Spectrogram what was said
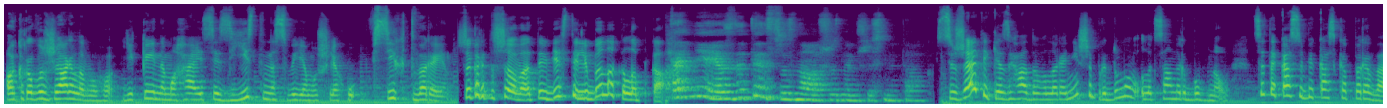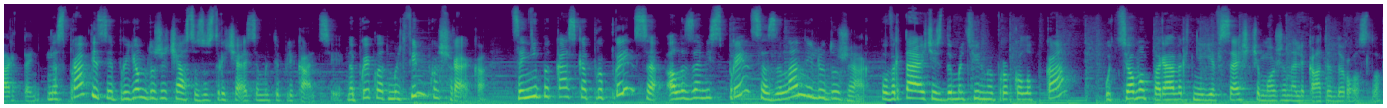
а кровожарливого, який намагається з'їсти на своєму шляху всіх тварин. Що Карташова, ти в дітстві любила колобка? Та ні, я з дитинства знала, що з ним щось не так. Сюжет, який я згадувала раніше, придумав Олександр Бубнов. Це така собі казка перевертень. Насправді цей прийом дуже часто зустрічається в мультиплікації. Наприклад, мультфільм про Шрека. Це ніби казка про принца, але замість принца зелений людожер. Повертаючись до мультфільму про колобка, у цьому перевертні є все, що може налякати дорослого.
